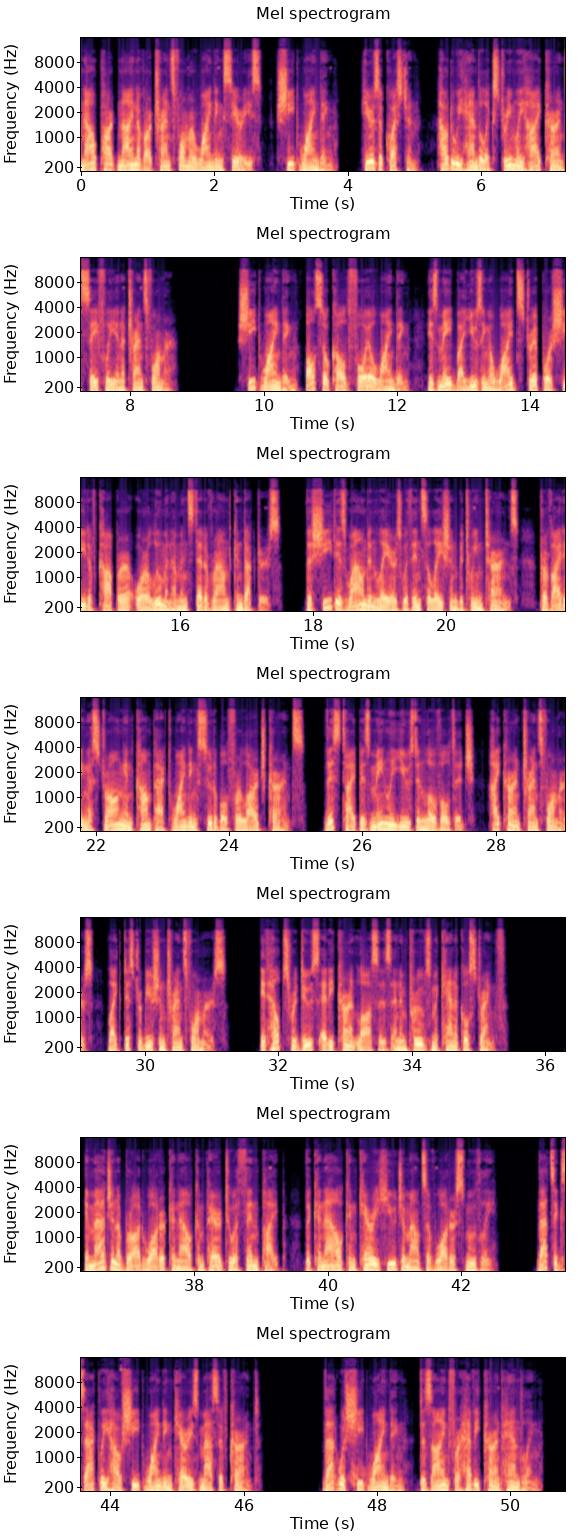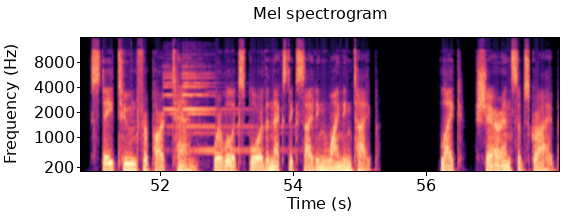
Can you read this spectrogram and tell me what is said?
Now part 9 of our transformer winding series, sheet winding. Here's a question, how do we handle extremely high current safely in a transformer? Sheet winding, also called foil winding, is made by using a wide strip or sheet of copper or aluminum instead of round conductors. The sheet is wound in layers with insulation between turns, providing a strong and compact winding suitable for large currents. This type is mainly used in low voltage, high current transformers, like distribution transformers. It helps reduce eddy current losses and improves mechanical strength. Imagine a broad water canal compared to a thin pipe, the canal can carry huge amounts of water smoothly. That's exactly how sheet winding carries massive current. That was sheet winding, designed for heavy current handling. Stay tuned for part 10, where we'll explore the next exciting winding type. Like, share and subscribe.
